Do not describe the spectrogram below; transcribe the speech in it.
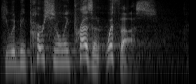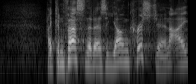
he would be personally present with us. I confess that as a young Christian, I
